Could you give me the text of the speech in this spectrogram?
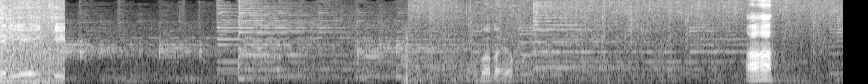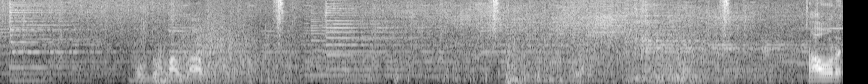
geriye 2. Burada da yok. Aha. Buldum vallahi. Tower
